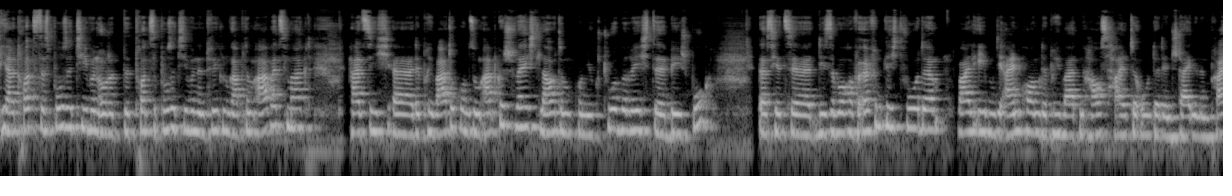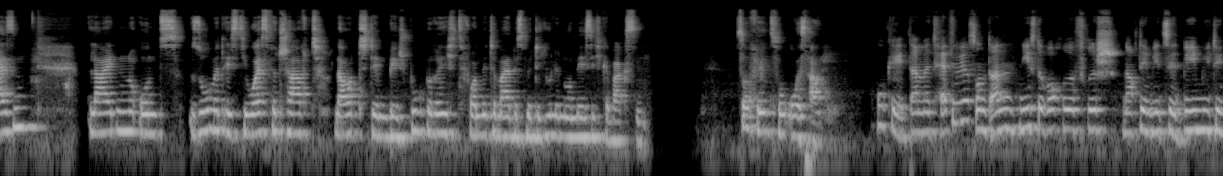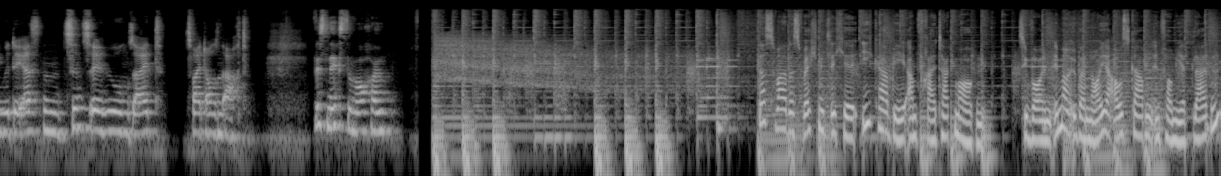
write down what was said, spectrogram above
Ja, trotz des positiven oder trotz der positiven Entwicklung auf dem Arbeitsmarkt hat sich äh, der private Konsum abgeschwächt, laut dem Konjunkturbericht äh, Beige Book, das jetzt äh, diese Woche veröffentlicht wurde, weil eben die Einkommen der privaten Haushalte unter den steigenden Preisen leiden und somit ist die US-Wirtschaft laut dem Beige-Buch-Bericht von Mitte Mai bis Mitte Juli nur mäßig gewachsen. So viel zu USA. Okay, damit hätten wir es und dann nächste Woche frisch nach dem EZB-Meeting mit der ersten Zinserhöhung seit 2008. Bis nächste Woche. Das war das wöchentliche IKB am Freitagmorgen. Sie wollen immer über neue Ausgaben informiert bleiben?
